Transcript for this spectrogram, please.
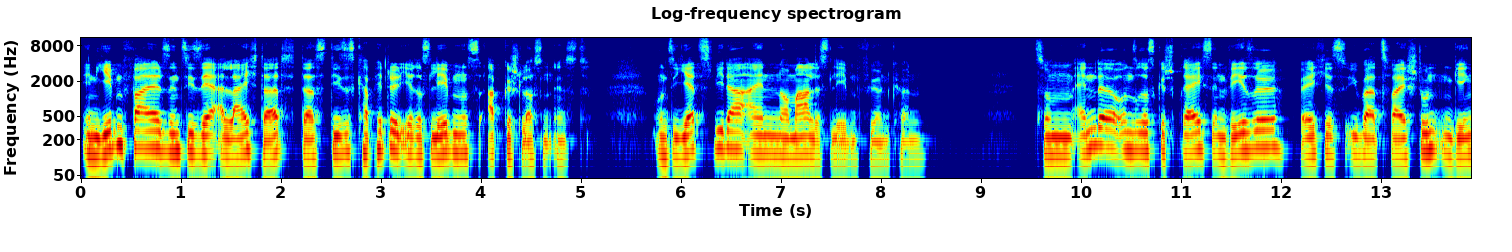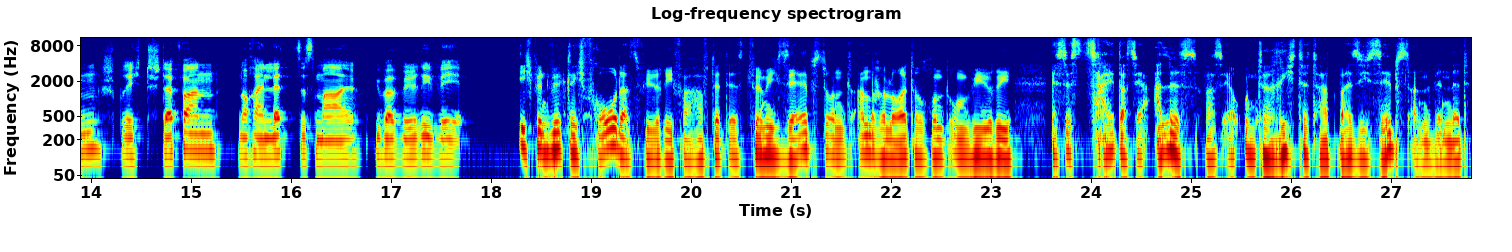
In jedem Fall sind sie sehr erleichtert, dass dieses Kapitel ihres Lebens abgeschlossen ist und sie jetzt wieder ein normales Leben führen können. Zum Ende unseres Gesprächs in Wesel, welches über zwei Stunden ging, spricht Stefan noch ein letztes Mal über Wilri W. Ich bin wirklich froh, dass Wilri verhaftet ist, für mich selbst und andere Leute rund um Wilri. Es ist Zeit, dass er alles, was er unterrichtet hat, bei sich selbst anwendet,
